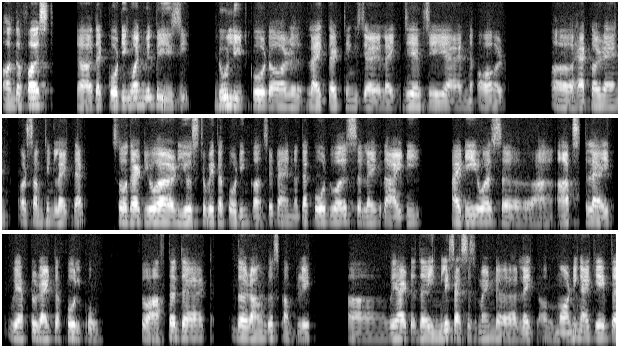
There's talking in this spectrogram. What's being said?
on the first uh, that coding one will be easy. Do LeetCode or uh, like that things uh, like gfg and or uh, HackerRank or something like that so that you are used to with the coding concept. And the code was like the id id was uh, asked like we have to write the whole code. So after that the round was complete. Uh, we had the english assessment uh, like uh, morning i gave the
